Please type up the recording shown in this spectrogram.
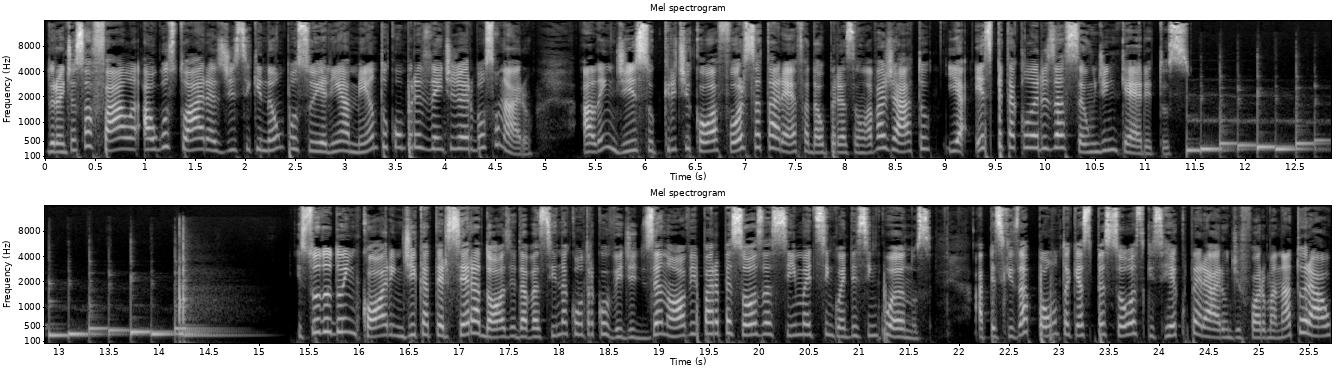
Durante a sua fala, Augusto Aras disse que não possui alinhamento com o presidente Jair Bolsonaro. Além disso, criticou a força-tarefa da Operação Lava Jato e a espetacularização de inquéritos. Estudo do INCOR indica a terceira dose da vacina contra a Covid-19 para pessoas acima de 55 anos. A pesquisa aponta que as pessoas que se recuperaram de forma natural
